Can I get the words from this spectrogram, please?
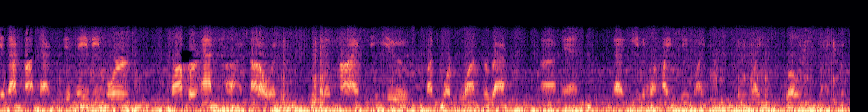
In that context, it may be more proper at times, not always, but at times to use much more blunt, direct, uh, and uh, even what might seem like like gross language,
